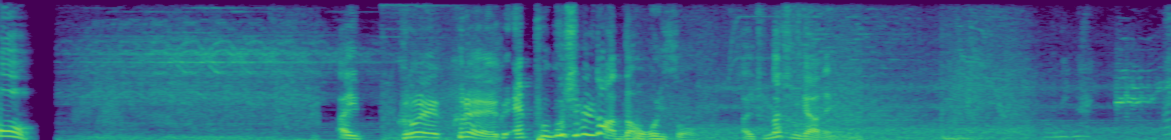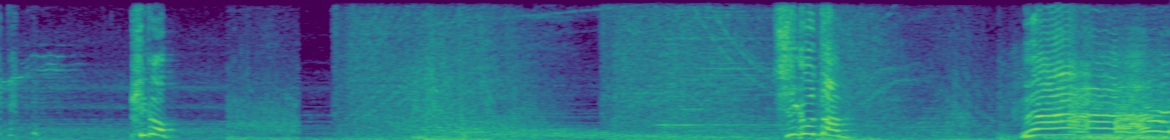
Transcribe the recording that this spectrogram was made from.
어! 아이, 그래, 그래. 그 F91도 안 나오고 있어. 아이, 존나 신기하네. 픽업! 직원담! 으아!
